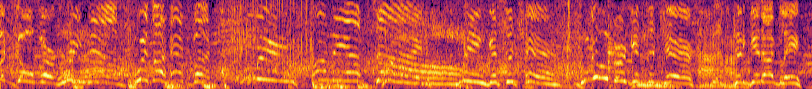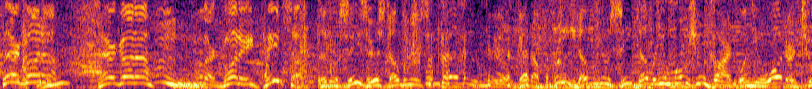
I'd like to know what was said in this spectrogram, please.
But Goldberg rebounds with a headbutt. Ming on the outside. Ming gets a chair. Goldberg gets a chair. This could get ugly. They're gonna. They're gonna. Oh, they're gonna eat pizza. Little Caesars WCW meal. Get a free WCW motion card when you order two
